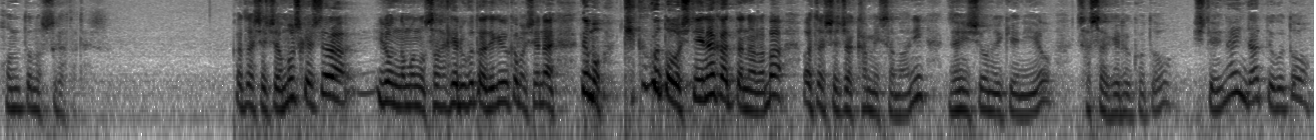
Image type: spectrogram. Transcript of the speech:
本当の姿です。私たちはもしかしたらいろんなものを捧げることができるかもしれないでも聞くことをしていなかったならば私たちは神様に全焼の生贄を捧げることをしていないんだということを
